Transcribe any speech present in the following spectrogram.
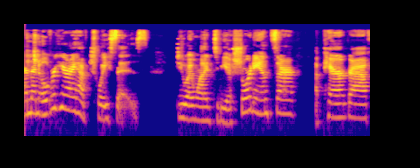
And then over here, I have choices. Do I want it to be a short answer, a paragraph,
